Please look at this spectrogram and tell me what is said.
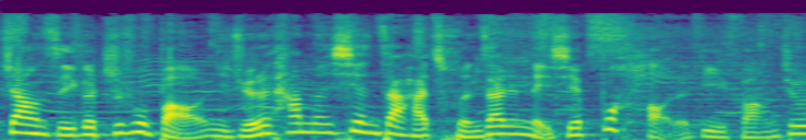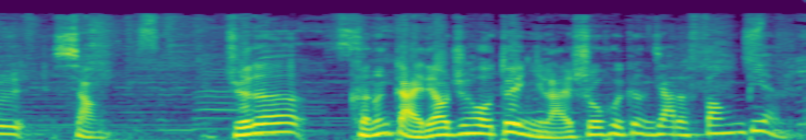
这样子一个支付宝，你觉得他们现在还存在着哪些不好的地方？就是想。觉得可能改掉之后，对你来说会更加的方便的。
